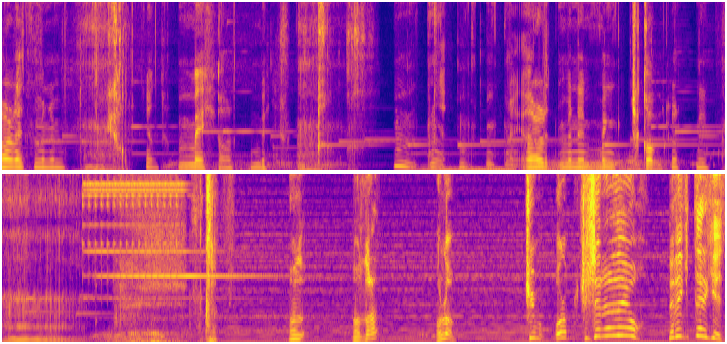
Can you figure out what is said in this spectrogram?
Öğretmenim. Et. Öğretmenim ben çıkabilir miyim? Ne oldu, ne oldu lan? Oğlum. Kim? Oğlum kimse nerede yok? Nereye gitti herkes?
